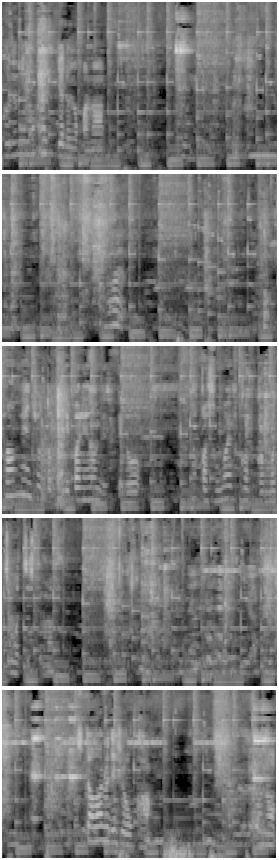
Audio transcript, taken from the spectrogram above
くるみも入ってるのかなすごい。表面ちょっとパリパリなんですけど、なんかすごいふかふかもちもちしてます。伝わるでしょうか？この、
